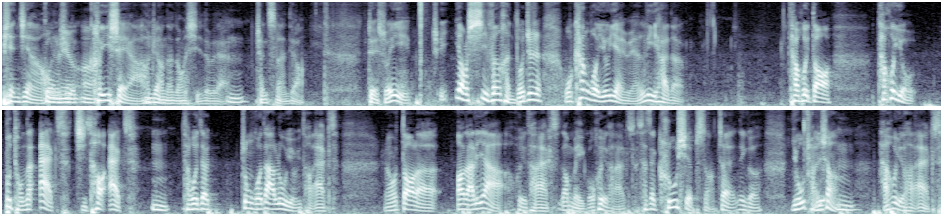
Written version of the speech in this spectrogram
偏见啊，或者是 cliche 啊、嗯这样的东西，对不对？嗯陈词滥调。对，所以就要细分很多。就是我看过有演员厉害的，他会到，他会有不同的 act 几套 act，嗯，他会在中国大陆有一套 act，然后到了澳大利亚会有一套 act，到美国会有一套 act，他在 cruise ship 上，在那个游船上嗯，还会有一套 act。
